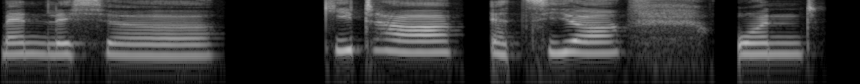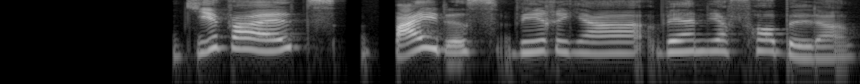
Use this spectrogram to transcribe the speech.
männliche Kita-Erzieher und jeweils beides wäre ja, wären ja Vorbilder.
